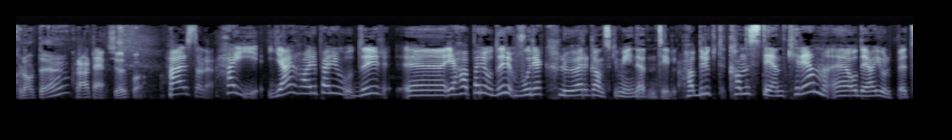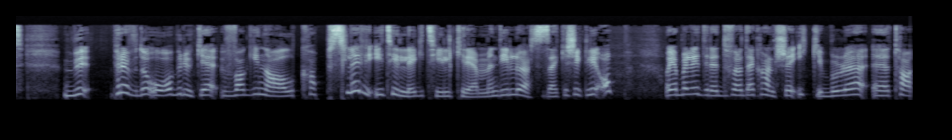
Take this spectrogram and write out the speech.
Klart det. Klart det. Kjør på. Her står det Hei, jeg har, i perioder, eh, jeg har perioder hvor jeg klør ganske mye nedentil. Har brukt kanestenkrem, eh, og det har hjulpet. Bu prøvde å bruke vaginalkapsler i tillegg til krem, men de løste seg ikke skikkelig opp. Og jeg ble litt redd for at jeg kanskje ikke burde eh, ta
